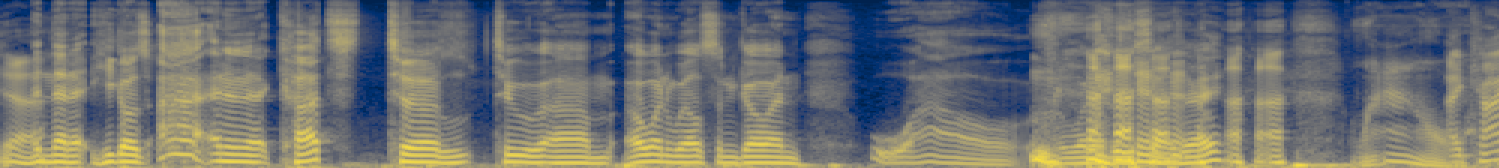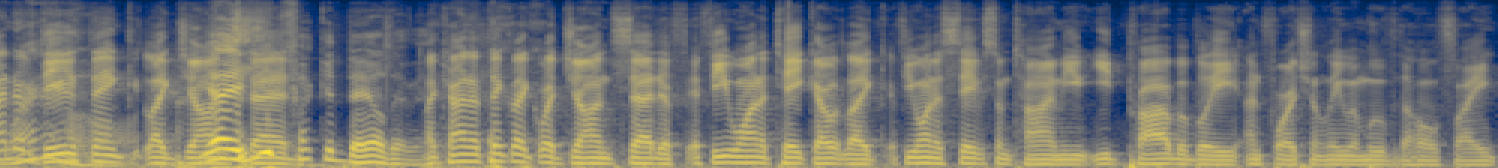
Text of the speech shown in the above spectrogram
Yeah. And then it, he goes ah, and then it cuts to to um, Owen Wilson going, "Wow," or whatever he says, right? wow. I kind of do think like John yeah, he said. fucking nailed it. Man. I kind of think like what John said. If if you want to take out like if you want to save some time, you you'd probably unfortunately remove the whole fight.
